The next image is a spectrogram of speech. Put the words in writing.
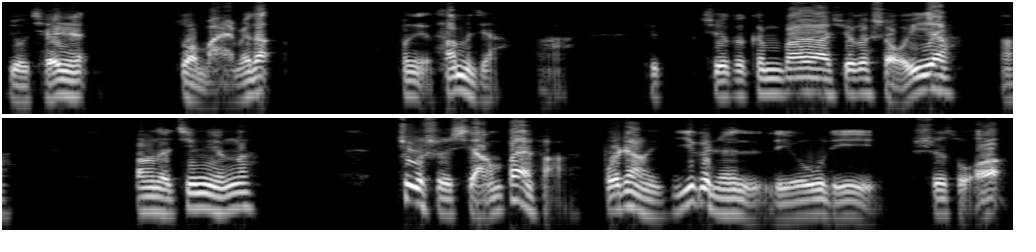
有钱人做买卖的，分给他们家啊，学学个跟班啊，学个手艺啊，啊，帮着经营啊，就是想办法不让一个人流离失所。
